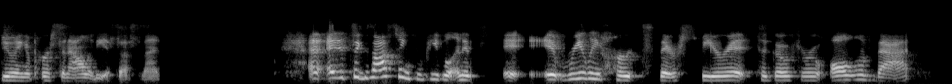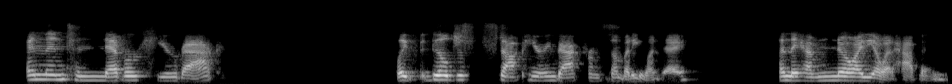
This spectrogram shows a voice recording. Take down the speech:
doing a personality assessment. And, it's exhausting for people and it's it, it really hurts their spirit to go through all of that and then to never hear back. Like they'll just stop hearing back from somebody one day and they have no idea what happened.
